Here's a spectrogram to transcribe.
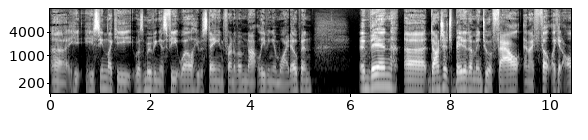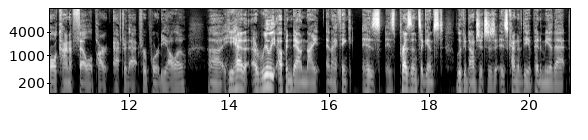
Uh, he he seemed like he was moving his feet well. He was staying in front of him, not leaving him wide open. And then uh, Doncic baited him into a foul, and I felt like it all kind of fell apart after that for poor Diallo. Uh, he had a really up and down night, and I think his his presence against Luka Doncic is, is kind of the epitome of that.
